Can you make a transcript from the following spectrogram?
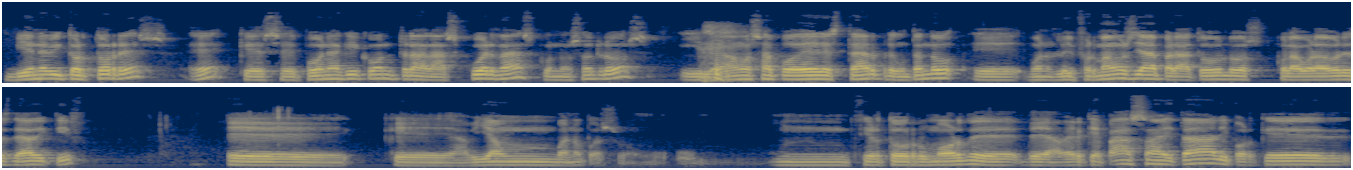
viene Víctor Torres, eh, que se pone aquí contra las cuerdas con nosotros y le vamos a poder estar preguntando, eh, bueno, lo informamos ya para todos los colaboradores de Addictive, que había un, bueno, pues un cierto rumor de, de, a ver qué pasa y tal, y por qué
